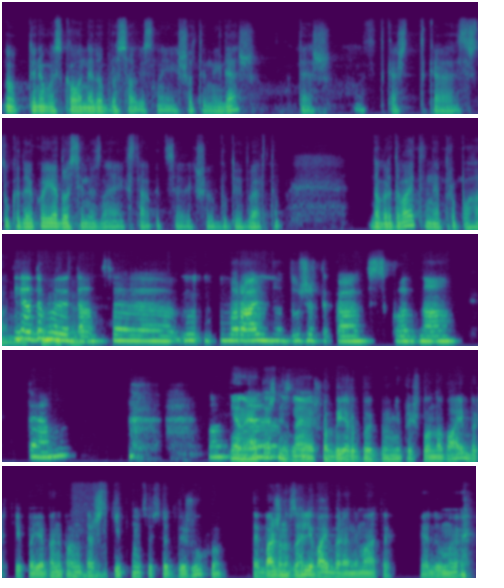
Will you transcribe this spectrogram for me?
Ну, ти не обов'язково недобросовісний, якщо ти не йдеш, теж така така штука, до якої я досі не знаю, як ставиться, якщо бути відвертим. Добре, давайте не про погано. Я думаю, так. Да, це морально дуже така складна тема. Ні, ну я теж не знаю, що би я робив, якби мені прийшло на Viber, типу, я би, напевно, теж скіпнув цю всю движуху. Та й бажано взагалі Viber не мати, я думаю.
